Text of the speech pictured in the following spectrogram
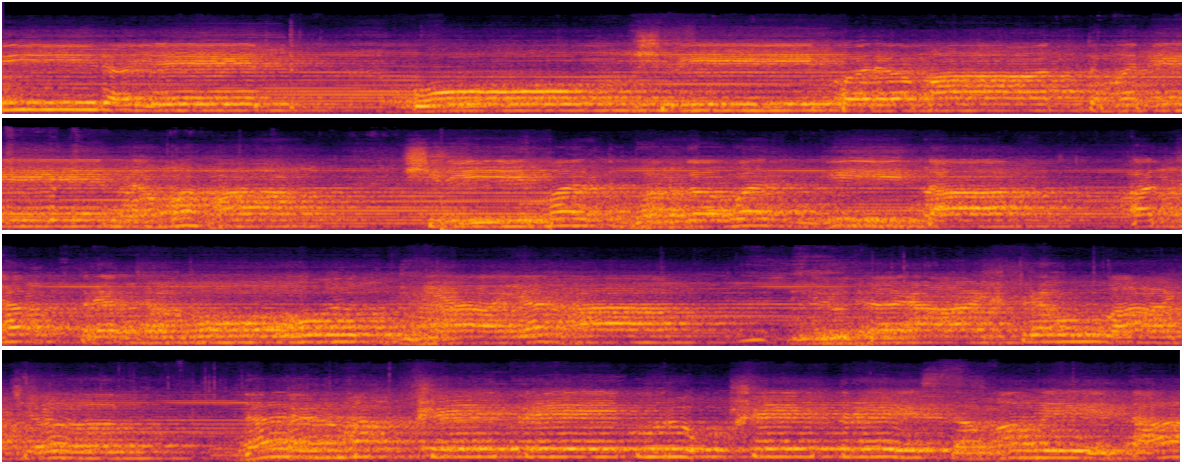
जयमुदीरयेत् ॐ श्रीपरमात्मने नमः। अथ प्रथमोऽध्यायः। धृतराष्ट्र उवाच। धर्मक्षेत्रे कुरुक्षेत्रे समवेतायुयुत्सवः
